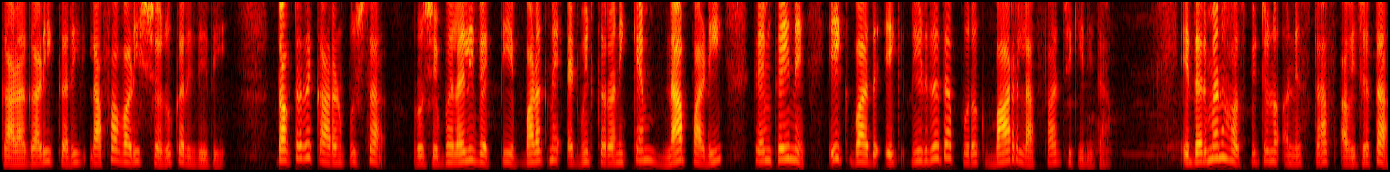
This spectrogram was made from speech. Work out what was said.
ગાળાગાળી કરી લાફાવાળી શરૂ કરી દીધી. ડૉક્ટરે કારણ પૂછતા રોષે ભલાયેલી વ્યક્તિએ બાળકને એડમિટ કરવાની કેમ ના પાડી? તેમ કહીને એક બાદ એક નિર્દયતાપૂર્વક બાર લાફા ઝીકી દીધા. એ દરમિયાન હોસ્પિટલનો અન્ય સ્ટાફ આવી જતા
